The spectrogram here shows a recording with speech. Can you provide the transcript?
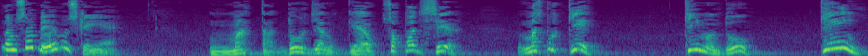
Não sabemos quem é. Um matador de aluguel. Só pode ser. Mas por quê? Quem mandou? Quem?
